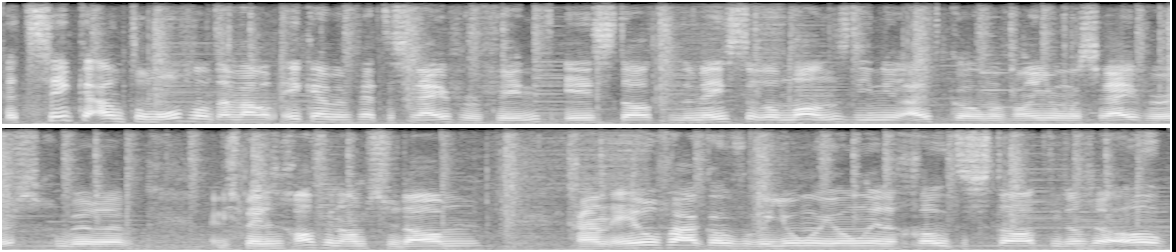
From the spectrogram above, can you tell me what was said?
het sikke aan Tom Hofland en waarom ik hem een vette schrijver vind, is dat de meeste romans die nu uitkomen van jonge schrijvers gebeuren, die spelen zich af in Amsterdam, gaan heel vaak over een jonge jongen in een grote stad die dan zo oh,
